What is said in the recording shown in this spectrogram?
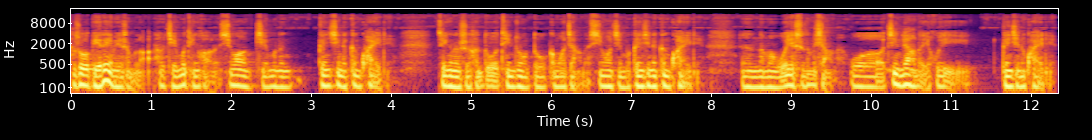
他说别的也没什么了，他说节目挺好的，希望节目能更新的更快一点。这个呢是很多听众都跟我讲的，希望节目更新的更快一点。嗯，那么我也是这么想的，我尽量的也会更新的快一点。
